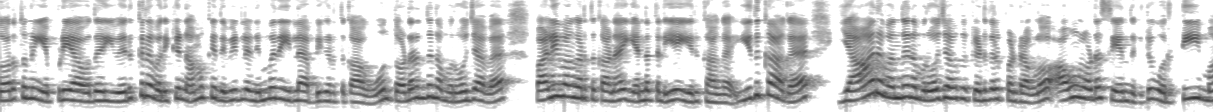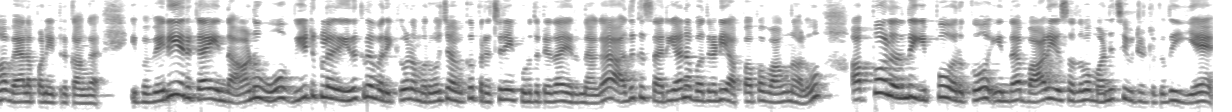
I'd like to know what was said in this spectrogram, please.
துரத்தணும் எப்படியாவது இவ இருக்கிற வரைக்கும் நமக்கு இந்த வீட்டில் நிம்மதி இல்லை அப்படிங்கிறதுக்காகவும் தொடர்ந்து நம்ம ரோஜாவை பழி வாங்குறதுக்கான எண்ணத்திலேயே இருக்காங்க. இதுக்காக யார் வந்து நம்ம ரோஜாவுக்கு கெடுதல் பண்ணுறாங்களோ அவங்களோட சேர்ந்துக்கிட்டு ஒரு டீமாக வேலை பண்ணிட்டு இருக்காங்க. இப்போ வெளியே இருக்க இந்த அணுவும் வீட்டுக்குள்ளே இருக்கிற வரைக்கும் நம்ம ரோஜாவுக்கு பிரச்சனையை கொடுத்துட்டே தான் இருந்தாங்க. அதுக்கு சரியான பதிலடி அப்பப்போ வாங்கினாலும் அப்போலேருந்து இப்போ வரைக்கும் இந்த பாலியசோதவை மன்னிச்சு விட்டுட்டு இருக்குது ஏன்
